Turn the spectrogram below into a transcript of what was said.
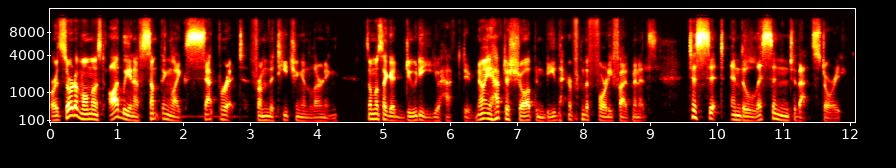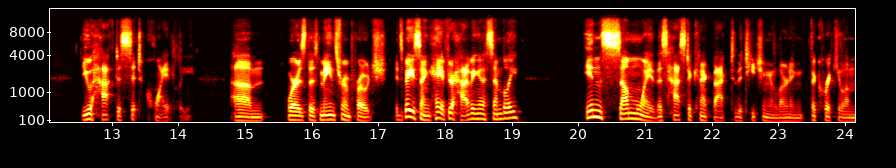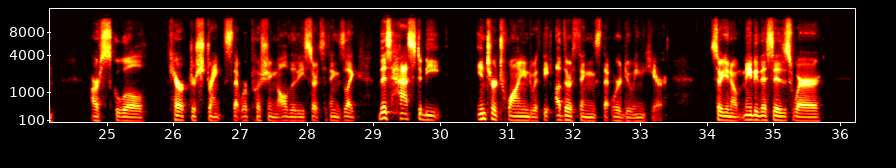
or it's sort of almost oddly enough something like separate from the teaching and learning. It's almost like a duty you have to do. No, you have to show up and be there for the 45 minutes to sit and listen to that story. You have to sit quietly. Um, whereas this mainstream approach, it's basically saying, hey, if you're having an assembly, in some way, this has to connect back to the teaching and learning, the curriculum, our school character strengths that we're pushing, all of these sorts of things. Like this has to be intertwined with the other things that we're doing here. So, you know, maybe this is where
